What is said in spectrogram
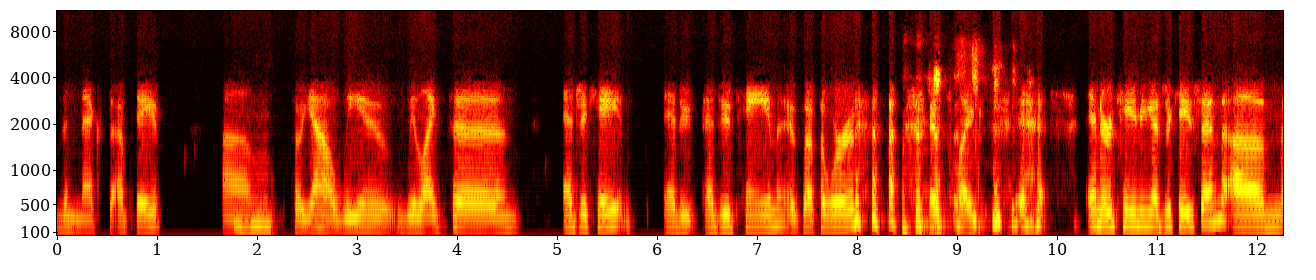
the next update. Um, mm-hmm. So yeah, we we like to educate, edu, edutain. Is that the word? it's like entertaining education. Um,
